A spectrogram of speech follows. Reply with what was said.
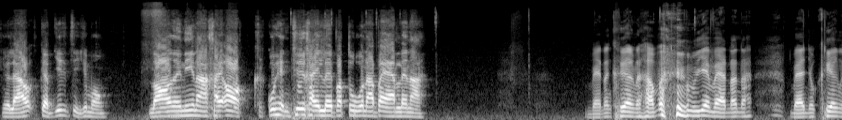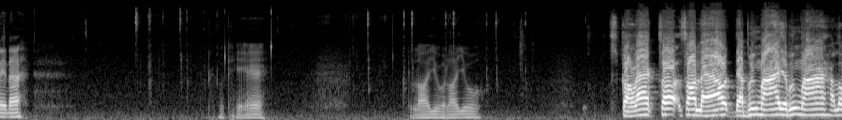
อยู่แล้วเกือบ 24 ชั่วโมง รอในนี้นะ ใครออก กูเห็นชื่อใครเลยประตูนะแบนเลยนะ แบนทั้งเครื่องนะครับ ไม่ใช่แบนนั้นนะ แบนยกเครื่องเลยนะ โอเค รออยู่รออยู่ กล่องแรกซ่อนซ่อนแล้วอย่าเพิ่งมาอย่าเพิ่งมาฮัลโหล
